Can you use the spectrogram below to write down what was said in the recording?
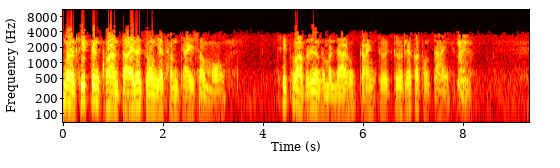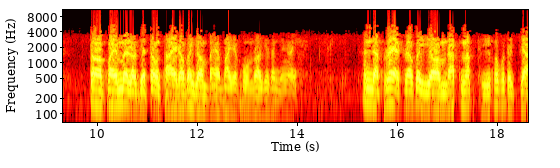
เมื่อคิดถึงความตายแล้วจงอย่าทำใจเศร้าหมอง คิดว่าเป็นเรื่องธรรมดาของการเกิดเกิดแล้วก็ต้องตาย ต่อไปเมื่อเราจะต้องตายเราไม่ยอมไปอบายภูมิเราจะทำยังไง อันดับแรกเราก็ยอมรับนับถือพระพุทธเจ้า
